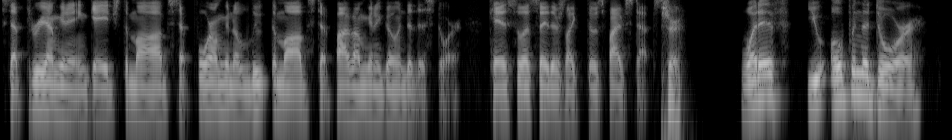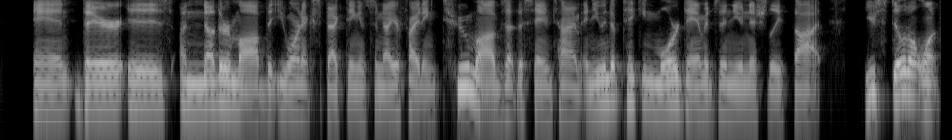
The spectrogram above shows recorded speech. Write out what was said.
Step three i'm going to engage the mob. Step four i'm going to loot the mob. Step five i'm going to go into this door okay? So let's say there's like those five steps. Sure. What if you open the door and there is another mob that you weren't expecting and so now you're fighting two mobs at the same time and you end up taking more damage than you initially thought you still don't want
